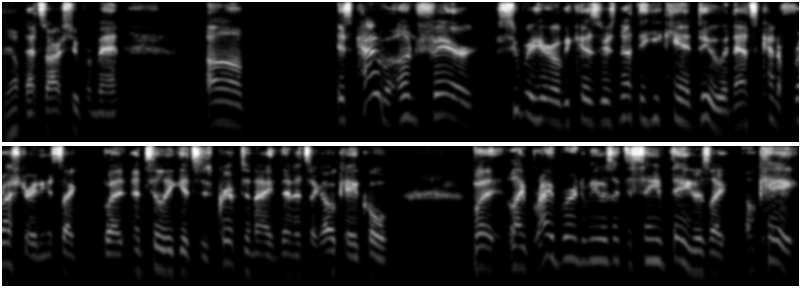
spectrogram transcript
Yep. that's our Superman. Um, it's kind of an unfair superhero because there's nothing he can't do, and that's kind of frustrating. It's like, but until he gets his kryptonite, then it's like, okay, cool. But like Brightburn to me was like the same thing. It was like, okay,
